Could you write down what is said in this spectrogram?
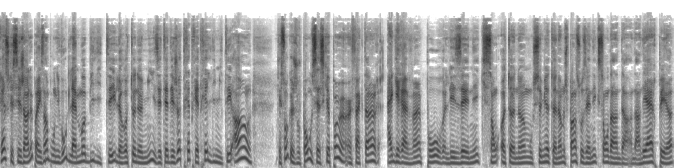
Reste que ces gens-là, par exemple, au niveau de la mobilité, leur autonomie, ils étaient déjà très, très, très limités. Or, Question que je vous pose, est-ce qu'il n'y a pas un, facteur aggravant pour les aînés qui sont autonomes ou semi-autonomes? Je pense aux aînés qui sont dans, dans, des RPA,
